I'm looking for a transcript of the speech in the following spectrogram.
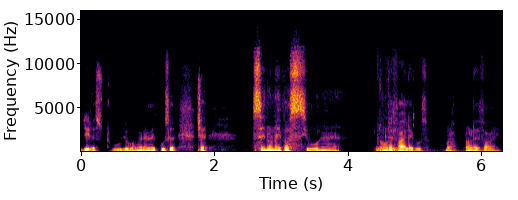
dire studio, come nelle cose, cioè, se non hai passione, non le fai le cose. Bravo, non le fai.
